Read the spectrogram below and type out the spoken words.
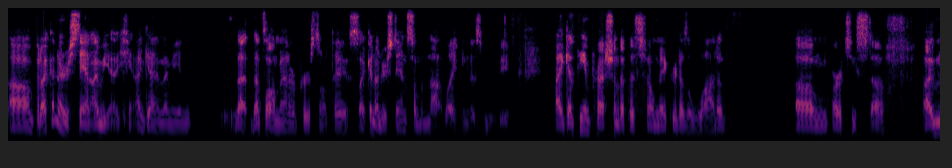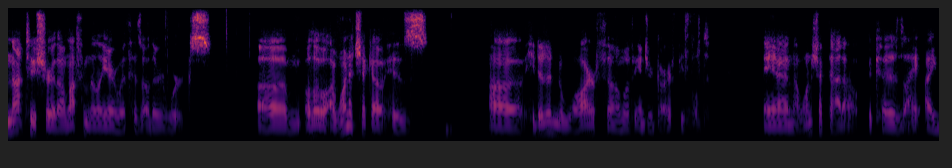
um, but I can understand. I mean, again, I mean that that's all a matter of personal taste. I can understand someone not liking this movie. I get the impression that this filmmaker does a lot of um artsy stuff. I'm not too sure though. I'm not familiar with his other works. Um, although I want to check out his uh he did a noir film with Andrew Garfield and I want to check that out because I, I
